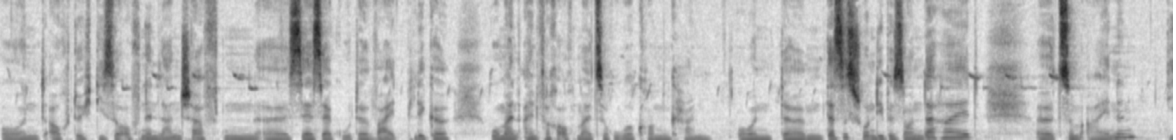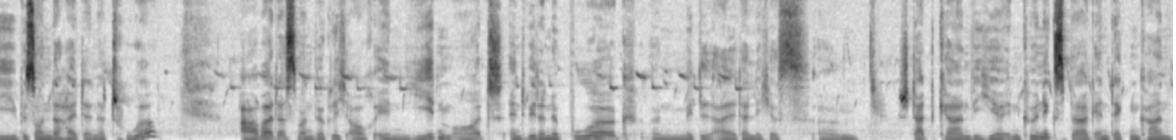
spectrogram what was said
und auch durch diese offenen Landschaften äh, sehr, sehr gute Weitblicke, wo man einfach auch mal zur Ruhe kommen kann. Und ähm, das ist schon die Besonderheit. Äh, zum einen die Besonderheit der Natur, aber dass man wirklich auch in jedem Ort entweder eine Burg, ein mittelalterliches ähm, Stadtkern wie hier in Königsberg entdecken kann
